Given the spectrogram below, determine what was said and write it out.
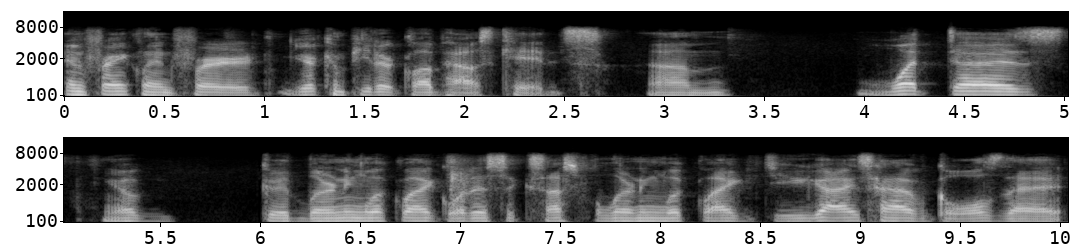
And Franklin, for your computer clubhouse kids, um, what does you know good learning look like? What does successful learning look like? Do you guys have goals that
